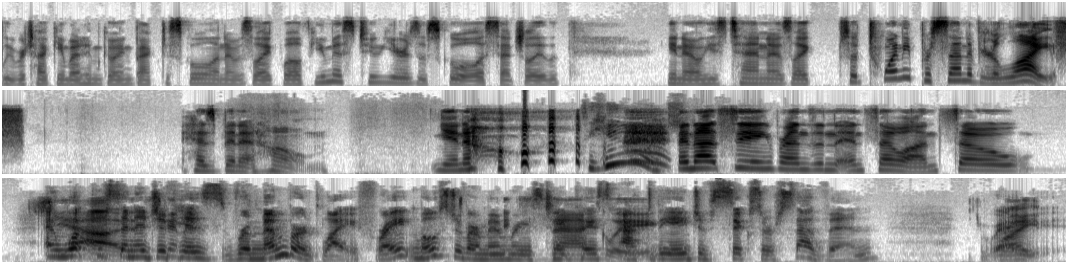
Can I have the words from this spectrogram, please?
we were talking about him going back to school, and I was like, well, if you miss two years of school, essentially, you know, he's ten. I was like, so twenty percent of your life has been at home, you know. huge. and not seeing friends and, and so on. So and yeah, what percentage of his remembered life, right? Most of our memories exactly. take place after the age of six or seven. Right. right.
